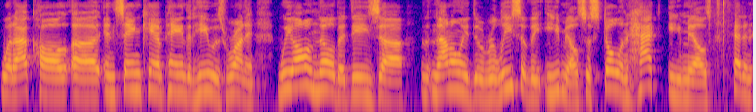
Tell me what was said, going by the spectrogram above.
what I call uh, insane campaign that he was running. We all know that these, uh, not only the release of the emails, the stolen, hacked emails, had an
